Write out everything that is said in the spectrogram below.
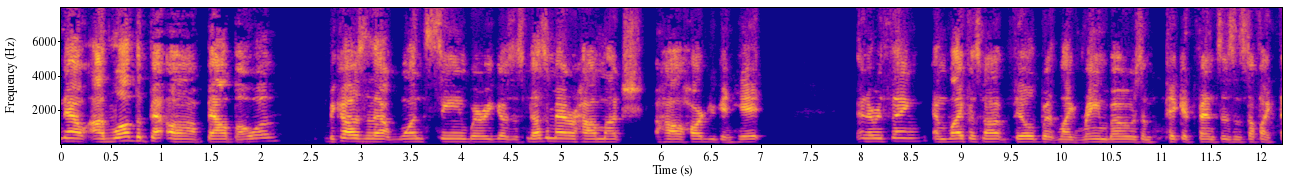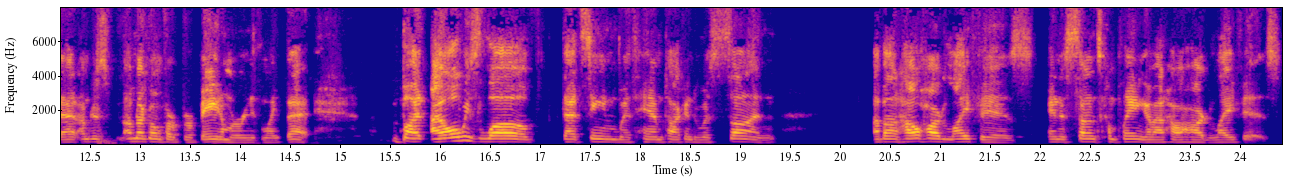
now I love the uh, Balboa because of that one scene where he goes, "It doesn't matter how much how hard you can hit." and everything and life is not filled with like rainbows and picket fences and stuff like that i'm just i'm not going for verbatim or anything like that but i always love that scene with him talking to his son about how hard life is and his son's complaining about how hard life is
